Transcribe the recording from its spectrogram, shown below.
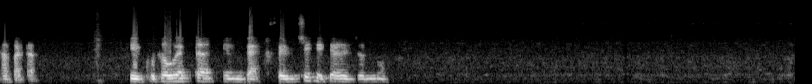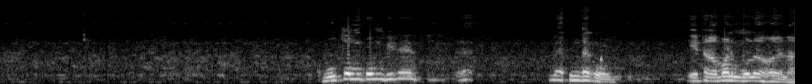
থাকাটা কি কোথাও একটা ইম্প্যাক্ট ফেলছে কেকারের জন্য? গৌতম গম্ভীরের এখন দেখো এটা আমার মনে হয় না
